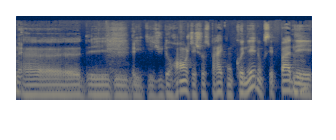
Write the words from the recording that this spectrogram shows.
des, des, jus d'orange, des choses pareilles qu'on connaît. Donc, c'est pas mmh.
